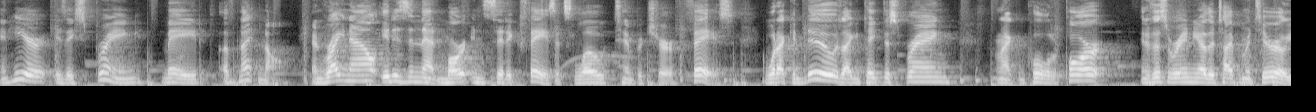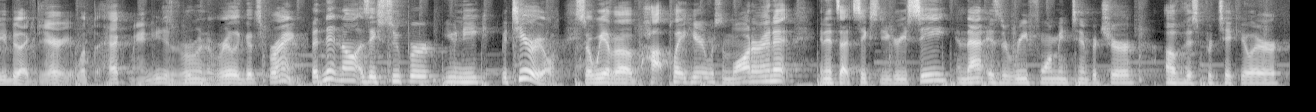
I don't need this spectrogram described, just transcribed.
And here is a spring made of nitinol. And right now it is in that martensitic phase, its low temperature phase. And what I can do is I can take this spring and I can pull it apart and if this were any other type of material, you'd be like, Jerry, what the heck, man? You just ruined a really good spring. But nitinol is a super unique material. So we have a hot plate here with some water in it, and it's at 60 degrees C, and that is the reforming temperature of this particular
